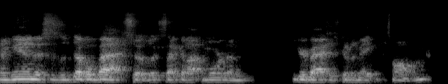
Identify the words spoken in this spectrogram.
Again, this is a double batch, so it looks like a lot more than your batch is gonna make at home.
